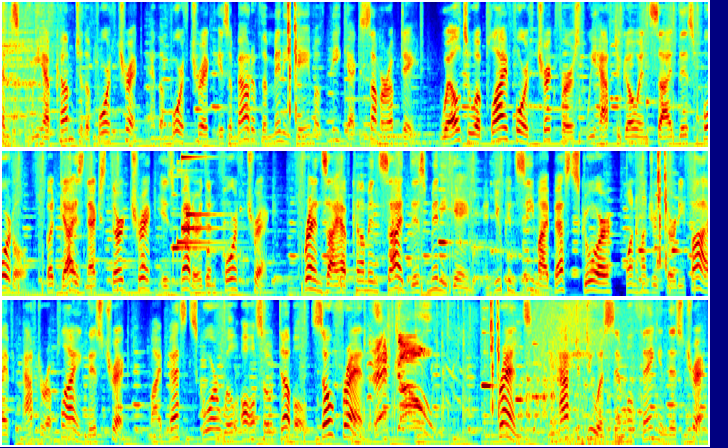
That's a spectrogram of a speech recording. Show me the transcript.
Friends, we have come to the fourth trick, and the fourth trick is about of the mini game of PK XD Summer Update. Well, to apply fourth trick first, we have to go inside this portal. But guys, next third trick is better than fourth trick. Friends, I have come inside this mini game, and you can see my best score, 135. After applying this trick, my best score will also double. So friends, Let's go! Friends, you have to do a simple thing in this trick.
